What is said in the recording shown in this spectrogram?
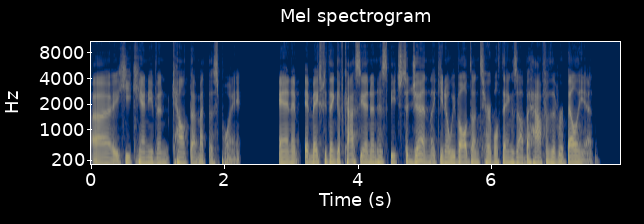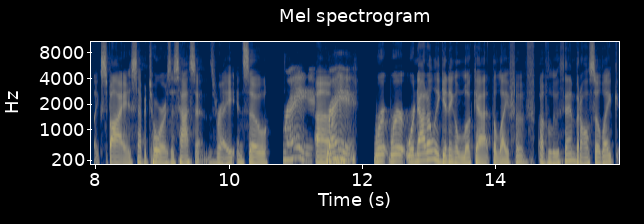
Uh, he can't even count them at this point. And it, it makes me think of Cassian and his speech to Jyn. Like, you know, we've all done terrible things on behalf of the rebellion, like spies, saboteurs, assassins, right? And so Right, um, right. We're we're we're not only getting a look at the life of of Luthen, but also like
